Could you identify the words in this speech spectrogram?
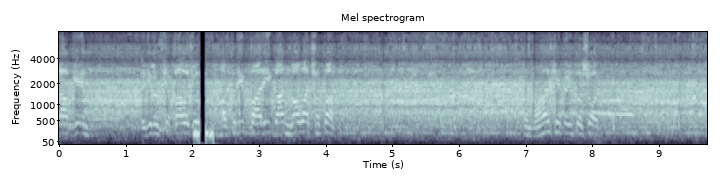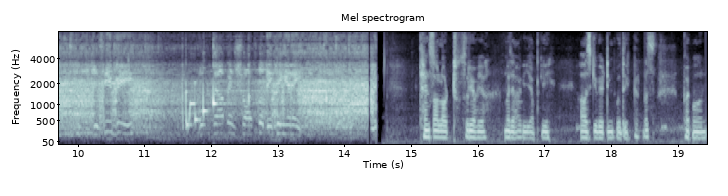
खराब गेंद। लेकिन उसके बावजूद अपनी पारी का नौवा छक्का। कमाल के कई तो शॉट किसी भी रूप में आप इन शॉट को देखेंगे नहीं। थैंक्स अ लॉट सूर्या भैया। मज़ा आ गई आपकी आज की बैटिंग को देखकर। बस भगवान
